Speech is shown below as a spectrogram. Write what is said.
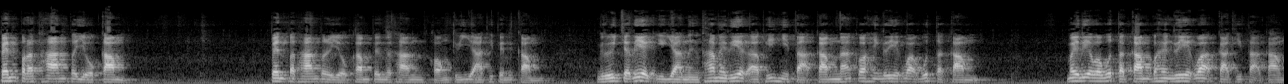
เป็นประธานประโยกรรม เป็นประธานประโยกรรม เป็นประธานของกิริยาที่เป็นกรรม หรือจะเรียกอีกอย่างหนึ่ง ถ้าไม่เรียกอภิหิตกรรมนะก็ให้เรียกว่าวุตกรรม ไม่เรียกว่าวุตกรรม ก็ให้เรียกว่ากาทิตกรรม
